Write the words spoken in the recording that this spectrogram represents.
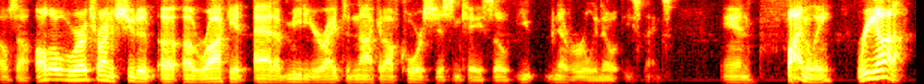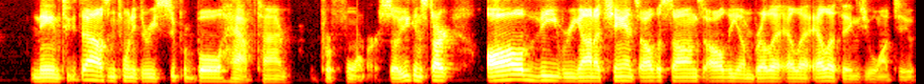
out. Although we're trying to shoot a, a, a rocket at a meteorite to knock it off course just in case. So you never really know these things. And finally, Rihanna named 2023 Super Bowl halftime performer. So you can start all the Rihanna chants, all the songs, all the Umbrella Ella Ella things you want to.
